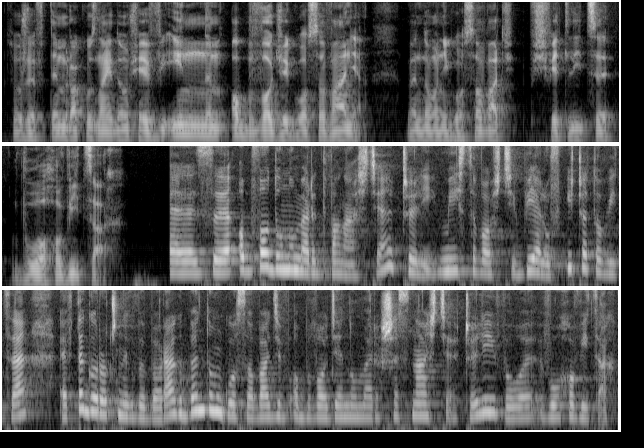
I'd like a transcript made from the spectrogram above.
którzy w tym roku znajdą się w innym obwodzie głosowania. Będą oni głosować w świetlicy w Łochowicach. Z obwodu numer 12, czyli miejscowości Bielów i Czetowice, w tegorocznych wyborach będą głosować w obwodzie numer 16, czyli w Ły- w Łochowicach.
